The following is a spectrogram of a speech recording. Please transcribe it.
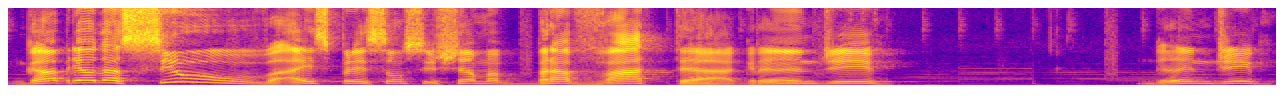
Gabriel da Silva, a expressão se chama bravata. Grande. Grande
